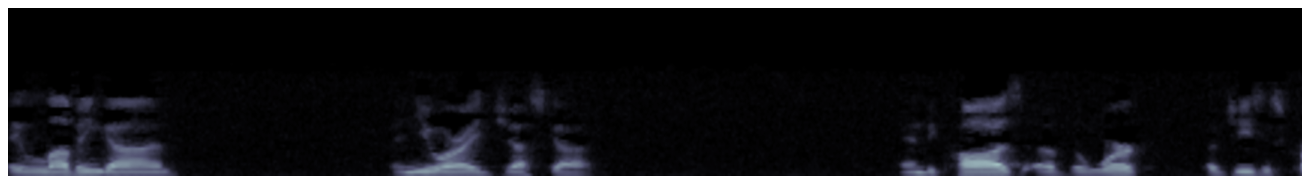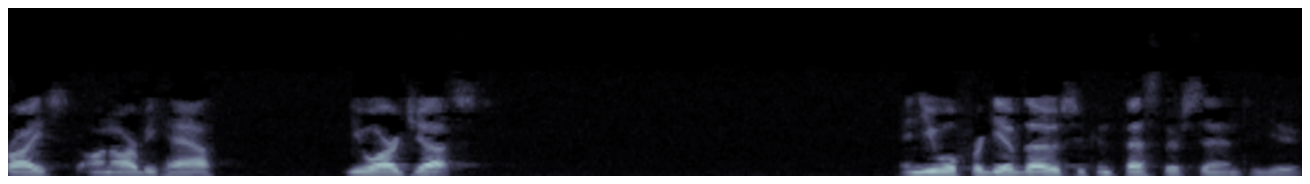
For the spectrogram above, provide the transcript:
a loving God, and you are a just God. And because of the work of Jesus Christ on our behalf, you are just. And you will forgive those who confess their sin to you.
